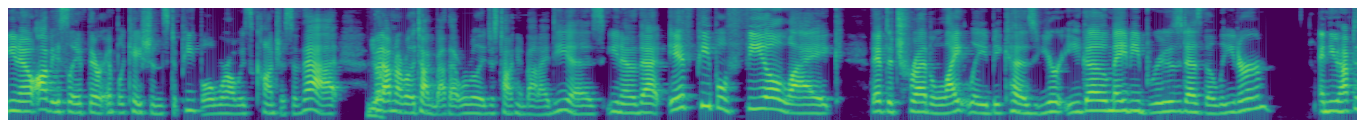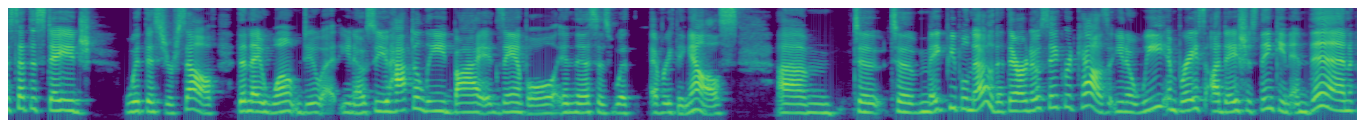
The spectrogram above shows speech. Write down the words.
you know, obviously, if there are implications to people, we're always conscious of that. Yeah. But I'm not really talking about that. We're really just talking about ideas. You know, that if people feel like they have to tread lightly because your ego may be bruised as the leader and you have to set the stage with this yourself, then they won't do it. You know, so you have to lead by example in this as with everything else um, to to make people know that there are no sacred cows. You know, we embrace audacious thinking, and then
